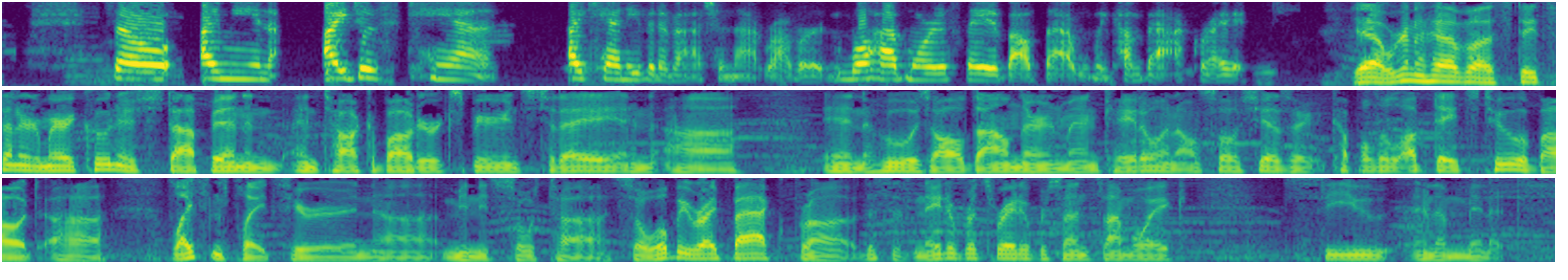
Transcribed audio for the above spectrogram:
So i mean i just can't i can't even imagine that robert. We'll have more to say about that when we come back right? Yeah, we're going to have uh, State Senator Mary Kunesh stop in and, and talk about her experience today. And uh, and who is all down there in Mankato. And also, she has a couple little updates too about uh, license plates here in uh, Minnesota. So we'll be right back from this is Native Roots Radio Presents I'm Awake. See you in a minute.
